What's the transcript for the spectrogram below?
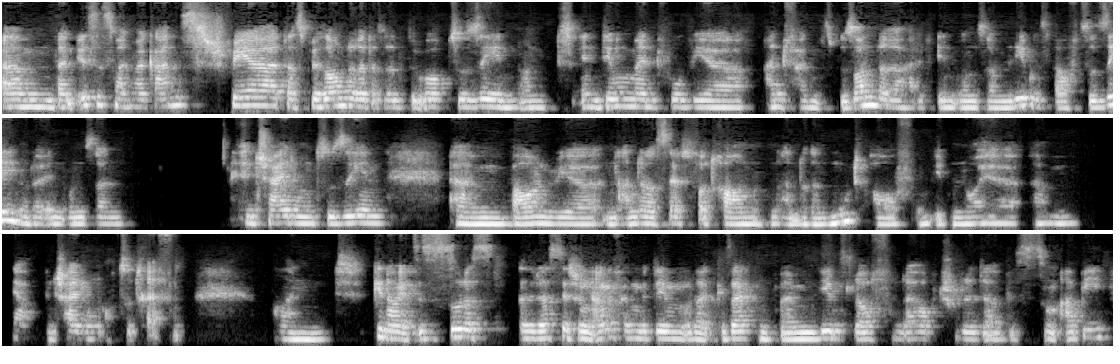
ähm, dann ist es manchmal ganz schwer, das Besondere darin überhaupt zu sehen. Und in dem Moment, wo wir anfangen, das Besondere halt in unserem Lebenslauf zu sehen oder in unseren Entscheidungen zu sehen, ähm, bauen wir ein anderes Selbstvertrauen und einen anderen Mut auf, um eben neue ähm, ja, Entscheidungen auch zu treffen. Und genau, jetzt ist es so, dass, also du hast ja schon angefangen mit dem, oder gesagt, mit meinem Lebenslauf von der Hauptschule da bis zum Abi.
